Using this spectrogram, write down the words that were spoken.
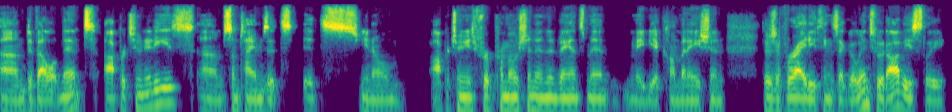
um, development opportunities. Um, sometimes it's it's you know opportunities for promotion and advancement, maybe a combination. There's a variety of things that go into it, obviously.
